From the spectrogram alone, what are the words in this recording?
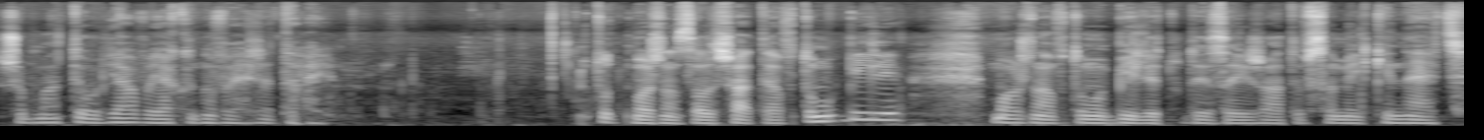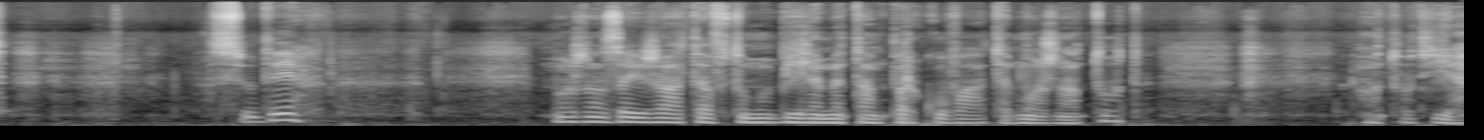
щоб мати уяву, як воно виглядає. Тут можна залишати автомобілі, можна автомобілі туди заїжджати в самий кінець. Сюди можна заїжджати автомобілями, там паркувати, можна тут. Отут є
